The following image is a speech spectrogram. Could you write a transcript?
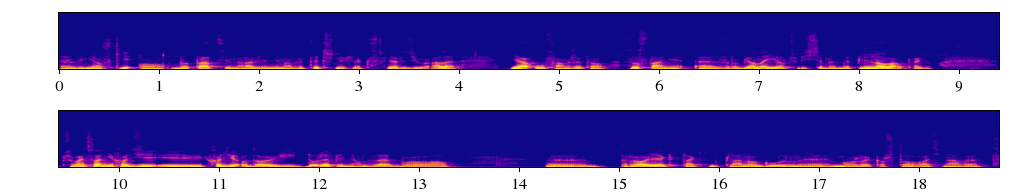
wnioski o dotacje. Na razie nie ma wytycznych, jak stwierdził, ale ja ufam, że to zostanie zrobione i oczywiście będę pilnował tego. Proszę Państwa, nie chodzi, chodzi o dość duże pieniądze, bo projekt, taki plan ogólny może kosztować nawet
